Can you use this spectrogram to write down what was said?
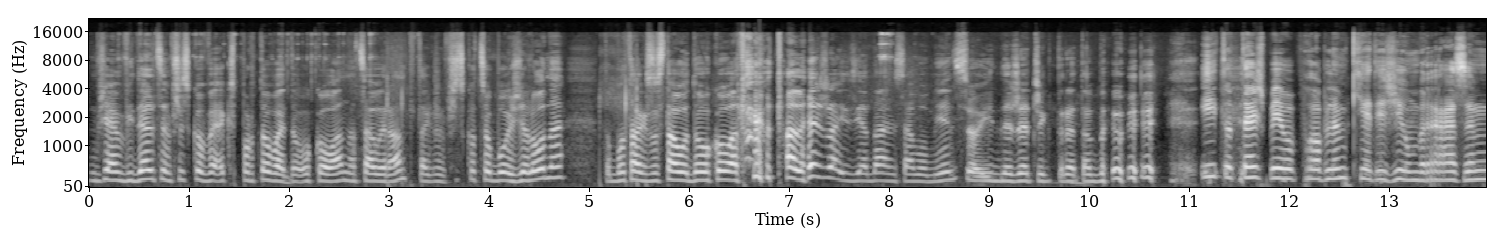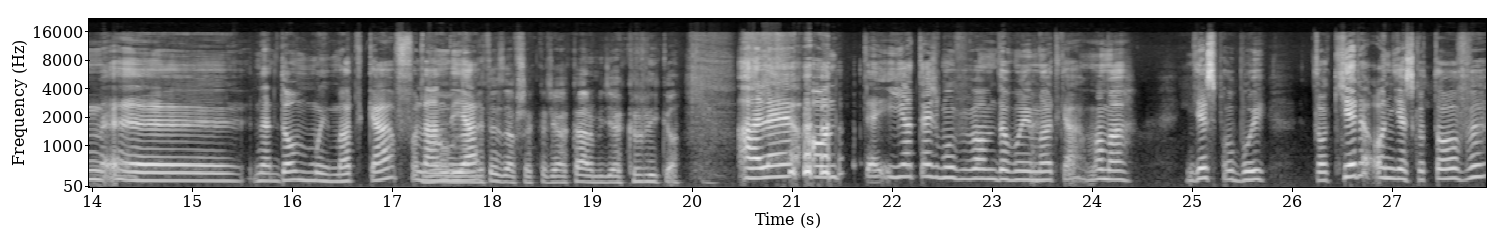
musiałem widelcem wszystko wyeksportować dookoła na cały rant, także wszystko co było zielone, to bo tak zostało dookoła tego talerza i zjadałem samo mięso i inne rzeczy, które tam były. I to też był problem, kiedy żyłem razem e, na dom mój matka w No, Holandii. ona mnie też zawsze chciała karmić jak królika. Ale on, te, ja też mówiłam do mojej matki, mama, nie spróbuj, to kiedy on jest gotowy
